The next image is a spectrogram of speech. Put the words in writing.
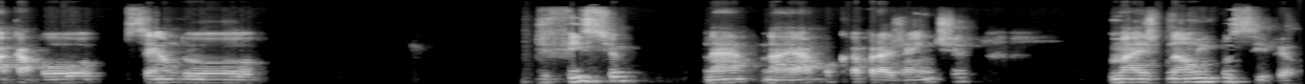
acabou sendo difícil, né, na época para gente, mas não impossível.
